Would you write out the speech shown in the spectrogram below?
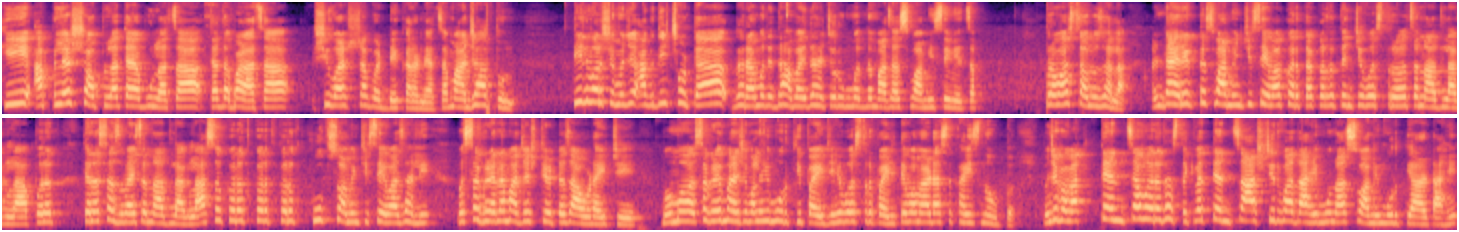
की आपल्या शॉपला त्या मुलाचा त्या द- बाळाचा शिवाशचा बड्डे करण्याचा माझ्या हातून. तीन वर्ष म्हणजे अगदी छोट्या घरामध्ये दहा बाय दहाच्या रूममधनं माझा स्वामी सेवेचा प्रवास चालू झाला. आणि डायरेक्ट स्वामींची सेवा करता करता त्यांचे वस्त्रचा नाद लागला. परत त्याला सजवायचा नाद लागला. असं करत करत करत खूप स्वामींची सेवा झाली. मग सगळ्यांना माझे स्टेटस आवडायचे. मग मग सगळे म्हणायचे मला ही मूर्ती पाहिजे हे वस्त्र पाहिजे. तेव्हा माझ्या असं काहीच नव्हतं. म्हणजे बघा त्यांचा वरद असतं किंवा त्यांचा आशीर्वाद आहे म्हणून आज स्वामी मूर्ती आर्ट आहे.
